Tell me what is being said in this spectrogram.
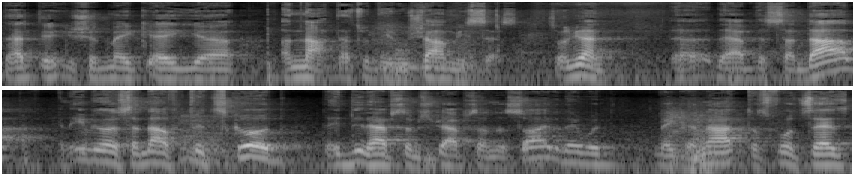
that you should make a, uh, a knot. That's what the Yerushalmi says. So again, uh, they have the sandal, and even though the sandal fits good, they did have some straps on the side, and they would make a knot. Tosfot says,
